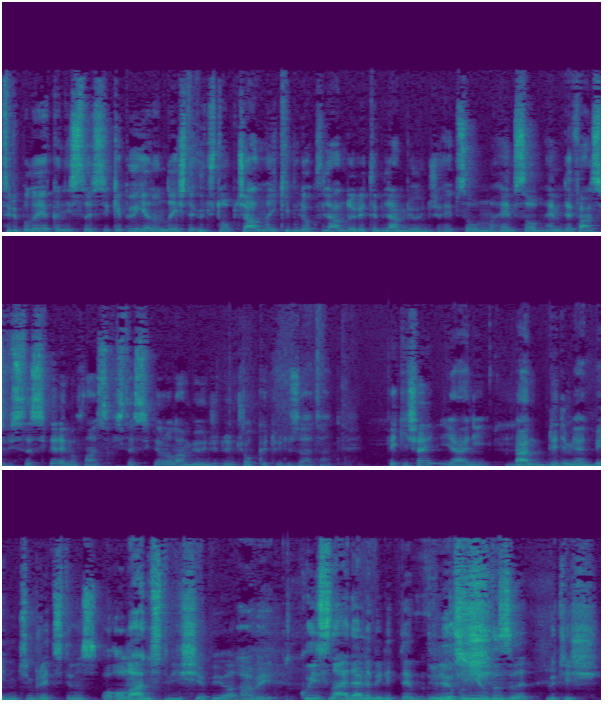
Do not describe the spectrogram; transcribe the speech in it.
triple'a yakın istatistik yapıyor. Yanında işte 3 top çalma, 2 blok falan da üretebilen bir oyuncu. Hep savunma, hem savunma hem defansif istatistikler hem ofansif istatistikler olan bir oyuncu. Dün çok kötüydü zaten. Peki şey yani ben dedim yani benim için Brad Stevens o olağanüstü bir iş yapıyor. Abi Quinn Snyder'la birlikte playoff'un yıldızı. müthiş.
